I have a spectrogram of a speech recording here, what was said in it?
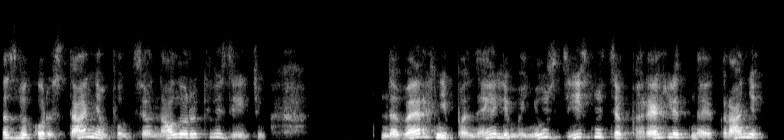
та з використанням функціоналу реквізитів. На верхній панелі меню здійснюється перегляд на екрані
